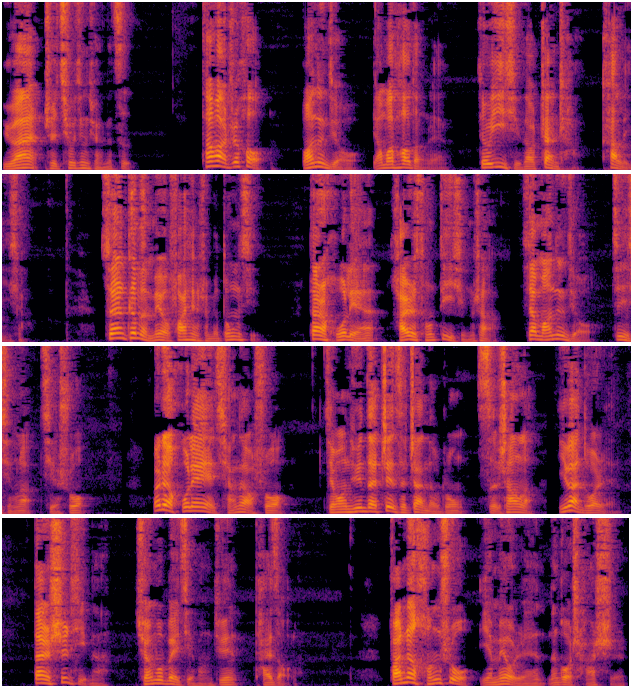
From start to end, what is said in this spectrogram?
禹安是邱清泉的字。谈话之后，王定九、杨伯涛等人就一起到战场看了一下，虽然根本没有发现什么东西，但是胡琏还是从地形上向王定九进行了解说，而且胡琏也强调说。解放军在这次战斗中死伤了一万多人，但是尸体呢，全部被解放军抬走了。反正横竖也没有人能够查实，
